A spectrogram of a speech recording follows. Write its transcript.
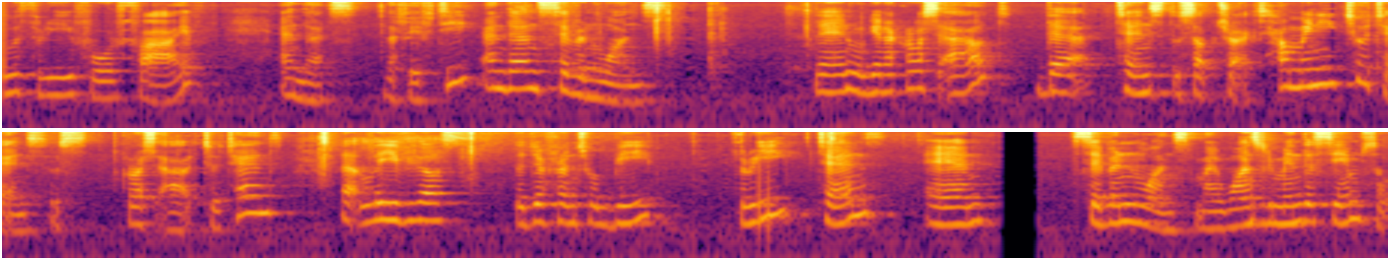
2, 3, 4, 5, and that's the 50, and then 7 ones. Then we're gonna cross out the tens to subtract. How many? Two tens. Let's cross out two tens. That leaves us, the difference will be three tens and seven ones. My ones remain the same, so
